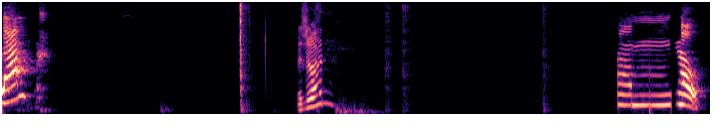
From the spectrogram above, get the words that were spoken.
lamp Which one? um no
